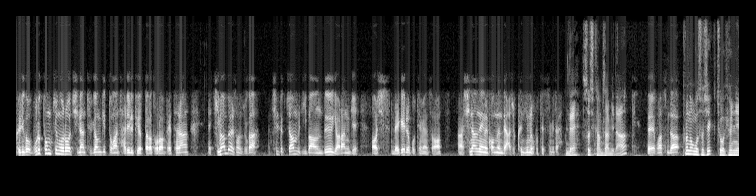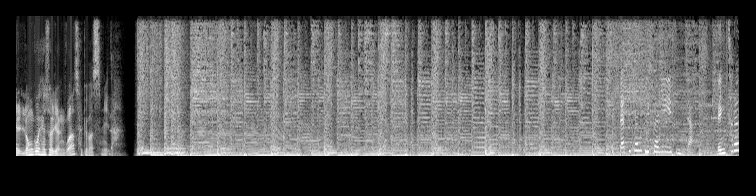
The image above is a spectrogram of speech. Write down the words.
그리고 무릎 통증으로 지난 두 경기 동안 자리를 비웠다가 돌아온 베테랑 김한별 선수가 7득점, 리바운드 11개, 어시스트 4개를 보태면서 신한은행을 꺾는데 아주 큰 힘을 보탰습니다. 네, 소식 감사합니다. 네, 고맙습니다. 프로농구 소식 조현일 농구 해설위원과 살펴봤습니다. 따뜻한 비판이 있습니다. 냉철한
